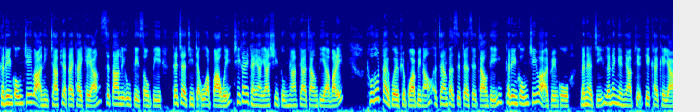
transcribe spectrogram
ဂရင်ကုန်းကျေးရွာအနီးကြားဖြတ်တိုက်ခိုက်ခဲ့ရာစစ်သားလေးဦးသေဆုံးပြီးတက်ချက်ကြီးတအုပ်အပါအဝင်ထိခိုက်ဒဏ်ရာရရှိသူများပြားကြောင်းသိရပါတယ်။ ထို့သောတိုက်ပွဲဖြစ်ပွားပြီးနောက်အကြမ်းဖက်စစ်တပ်စစ်ကြောင်းသည်ခရင်ကုန်းကြီးရွာအတွင်ကိုလက်နက်ကြီးလက်နက်ငယ်များဖြင့်ပစ်ခတ်ခဲ့ရာ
